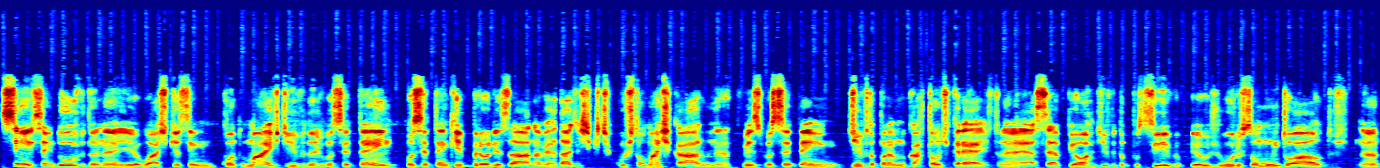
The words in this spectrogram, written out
Sim, sem dúvida, né? E eu acho que assim, quanto mais dívidas você tem, você tem que priorizar, na verdade, as que te custam mais caro, né? Às vezes você tem dívida, por exemplo, no cartão de crédito, né? Essa é a pior dívida possível, porque os juros são muito altos, né?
